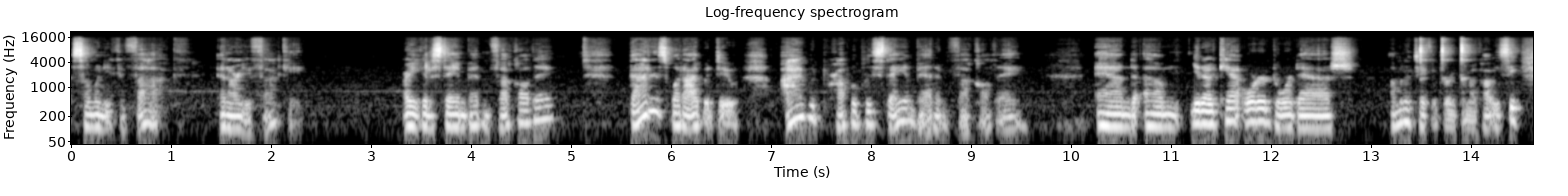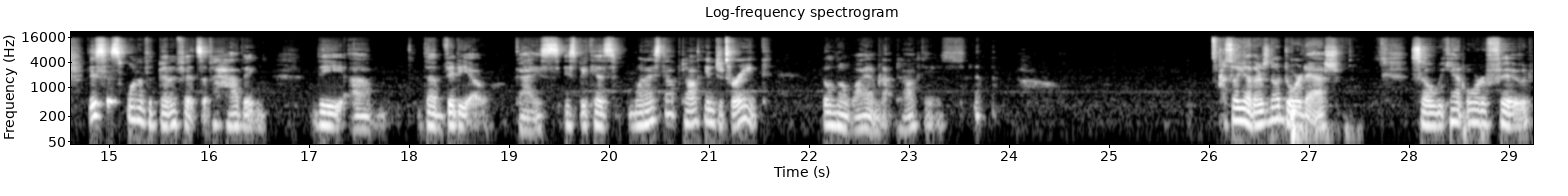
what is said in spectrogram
someone you can fuck? And are you fucking? Are you gonna stay in bed and fuck all day? That is what I would do. I would probably stay in bed and fuck all day. And, um, you know, I can't order DoorDash. I'm going to take a drink of my coffee. See, this is one of the benefits of having the, um, the video, guys, is because when I stop talking to drink, you'll know why I'm not talking. so, yeah, there's no DoorDash. So we can't order food.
